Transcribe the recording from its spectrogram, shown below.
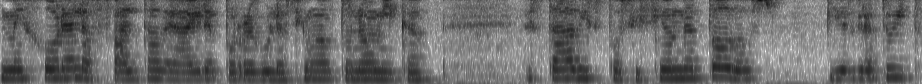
mejora la falta de aire por regulación autonómica, está a disposición de todos y es gratuito.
